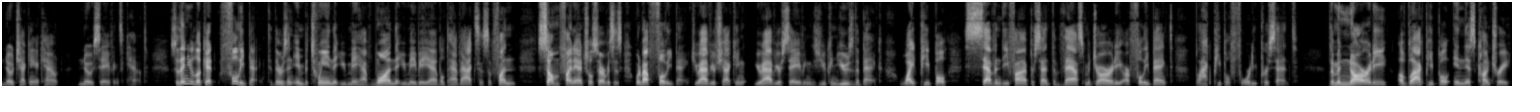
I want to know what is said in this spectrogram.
no checking account, no savings account. So then you look at fully banked. There's an in between that you may have one, that you may be able to have access to fund some financial services. What about fully banked? You have your checking, you have your savings, you can use the bank. White people, 75%, the vast majority are fully banked. Black people, 40%. The minority of black people in this country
